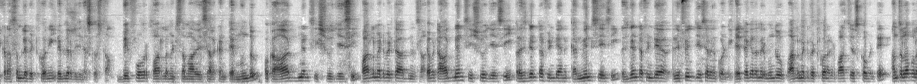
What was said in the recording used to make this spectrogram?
ఇక్కడ అసెంబ్లీ పెట్టుకొని రెగ్యులర్ బిజినెస్కు వస్తాం. బిఫోర్ పార్లమెంట్ సమావేశాల కంటే ముందు ఒక ఆర్డినెన్స్ ఇష్యూ చేసి పార్లమెంట్ పెడితే ఆర్డినెన్స్ కాబట్టి ఆర్డినెన్స్ ఇష్యూ చేసి ప్రెసిడెంట్ ఆఫ్ ఇండియాని కన్విన్స్ చేసి ప్రెసిడెంట్ ఆఫ్ ఇండియా రిఫ్యూజ్ చేశారనుకోండి అనుకోండి రేపే కదా మీరు ముందు పార్లమెంట్ పెట్టుకొని అక్కడ పాస్ చేసుకోమంటే అంత లోపల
